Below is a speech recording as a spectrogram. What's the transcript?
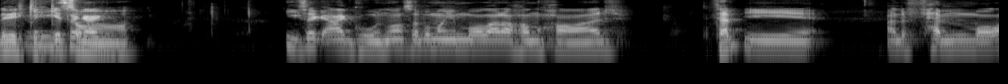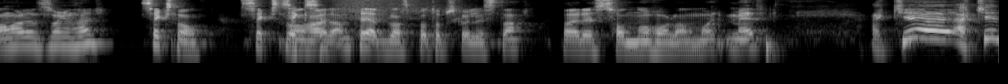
Det virker ikke er- som Isak er god nå. altså Hvor mange mål er det han har fem. i Er det fem mål han har denne sesongen her? Seks mål. Seks mål han. Tredjeplass på toppskårerlista. Bare sånn og Haaland vår. mer. Er ikke, er ikke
